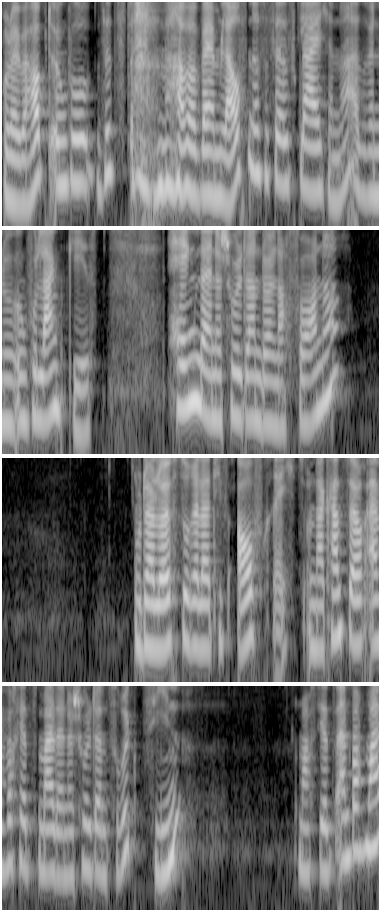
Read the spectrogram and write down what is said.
oder überhaupt irgendwo sitzt. Aber beim Laufen ist es ja das Gleiche. Ne? Also wenn du irgendwo lang gehst, hängen deine Schultern doll nach vorne oder läufst du relativ aufrecht. Und da kannst du auch einfach jetzt mal deine Schultern zurückziehen. Machst jetzt einfach mal.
